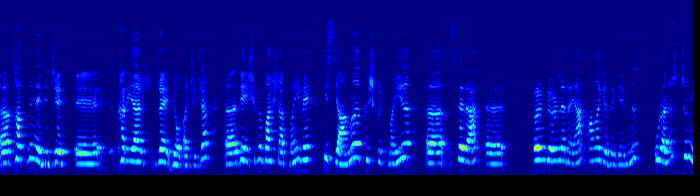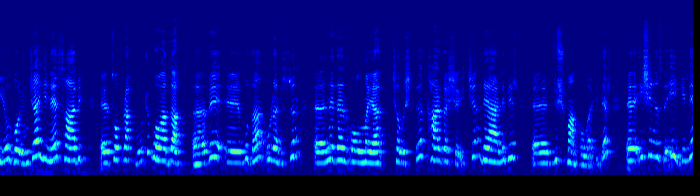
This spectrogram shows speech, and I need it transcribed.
e, tatmin edici e, kariyere yol açacak. E, değişimi başlatmayı ve isyanı kışkırtmayı e, seven, e, öngörülemeyen ana gezegeniniz Uranüs tüm yıl boyunca yine sabit e, toprak burcu boğada e, ve e, bu da Uranüs'ün e, neden olmaya çalıştığı kargaşa için değerli bir e, düşman olabilir. E, işinizle ilgili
